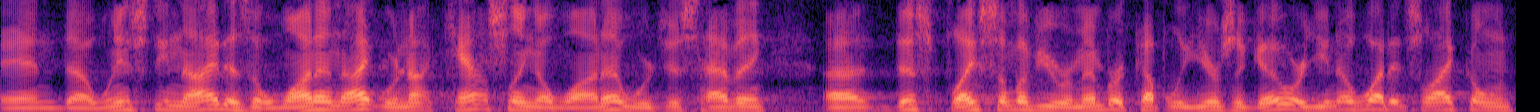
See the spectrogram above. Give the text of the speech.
And uh, Wednesday night is Awana night. We're not counseling Awana. We're just having uh, this place. Some of you remember a couple of years ago, or you know what it's like on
